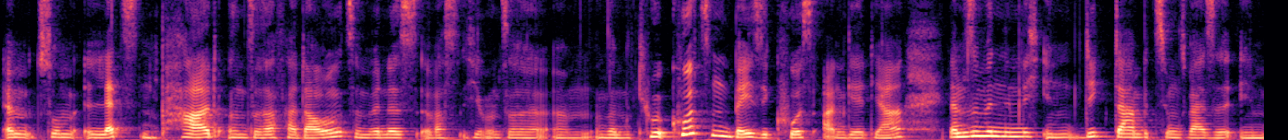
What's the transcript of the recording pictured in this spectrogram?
ähm, zum letzten Part unserer Verdauung, zumindest was hier unsere, ähm, unseren kurzen Basic-Kurs angeht, ja. Dann sind wir nämlich im Dickdarm bzw. im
